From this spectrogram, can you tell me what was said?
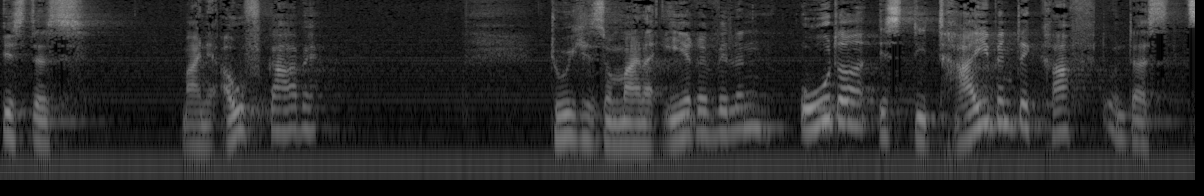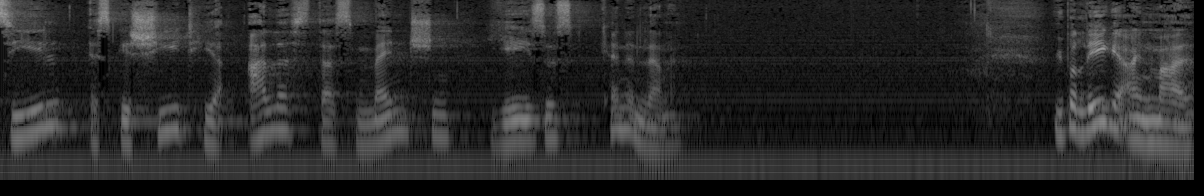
Ist es meine Aufgabe? Tue ich es um meiner Ehre willen? Oder ist die treibende Kraft und das Ziel, es geschieht hier alles, dass Menschen Jesus kennenlernen? Überlege einmal,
